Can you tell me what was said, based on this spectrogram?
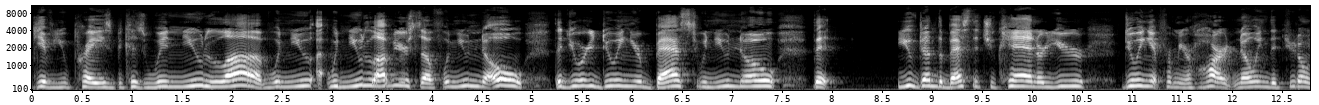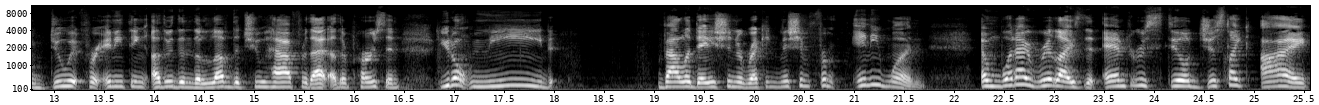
give you praise. Because when you love when you when you love yourself when you know that you are doing your best when you know that you've done the best that you can or you're doing it from your heart knowing that you don't do it for anything other than the love that you have for that other person. You don't need validation or recognition from anyone. And what i realized that andrew is still just like i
